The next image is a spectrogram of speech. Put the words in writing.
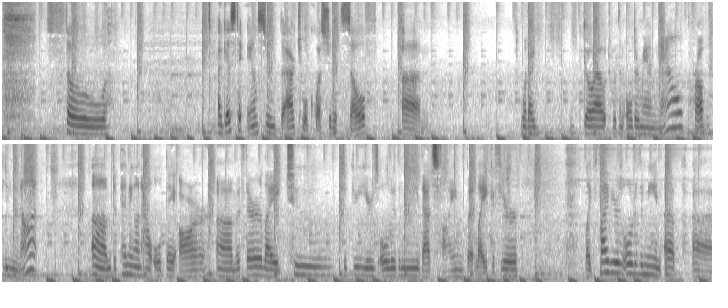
So I guess to answer the actual question itself, um, would I go out with an older man now? Probably not. Um, depending on how old they are. Um, if they're like two to three years older than me, that's fine. But like if you're like five years older than me and up, uh,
